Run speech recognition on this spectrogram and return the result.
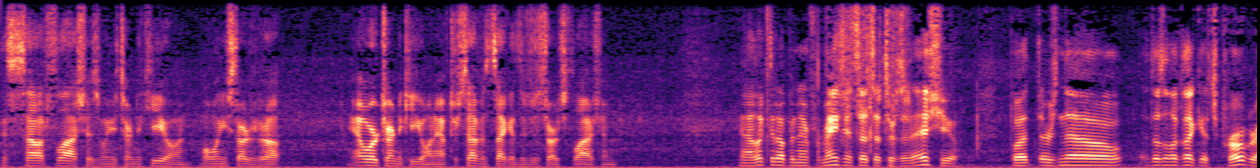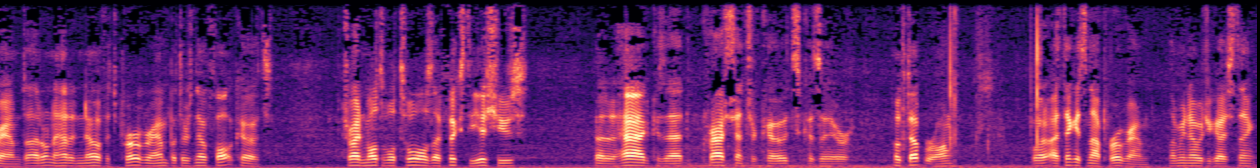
This is how it flashes when you turn the key on. Well, when you start it up. Yeah, or turn the key on. After seven seconds, it just starts flashing. And I looked it up in information. It says that there's an issue, but there's no. It doesn't look like it's programmed. I don't know how to know if it's programmed, but there's no fault codes. I tried multiple tools. I fixed the issues that it had because it had crash sensor codes because they were hooked up wrong. But I think it's not programmed. Let me know what you guys think.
